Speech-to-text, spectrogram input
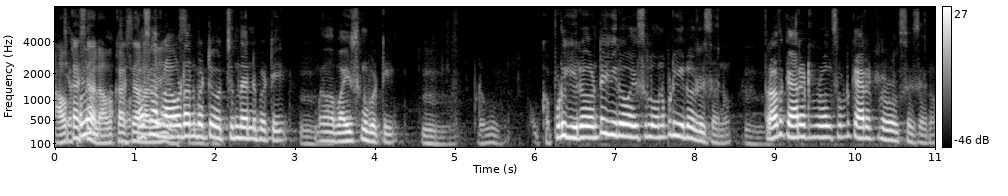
అవకాశాలు. అవకాశాలు రావడాన్ని బట్టి వచ్చిన దాన్ని బట్టి మా వయసును బట్టి. ఇప్పుడు ఒకప్పుడు హీరో అంటే హీరో వయసులో ఉన్నప్పుడు హీరో చేశాను. తర్వాత క్యారెక్టర్ రోల్స్ అప్పుడు క్యారెక్టర్ రోల్స్ చేశాను.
